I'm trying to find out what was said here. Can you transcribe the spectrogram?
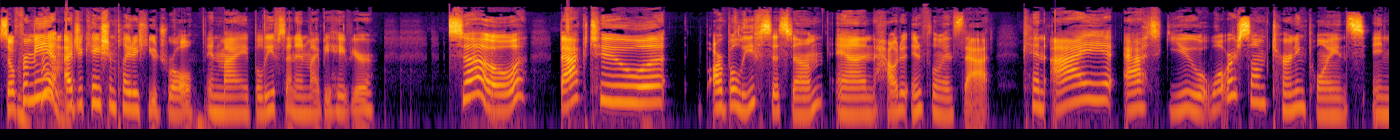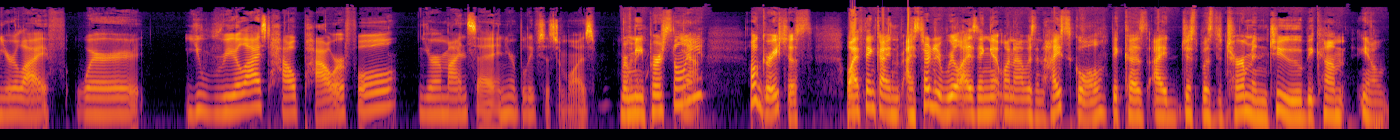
So for me, hmm. education played a huge role in my beliefs and in my behavior. So, back to our belief system and how to influence that. Can I ask you, what were some turning points in your life where you realized how powerful your mindset and your belief system was? For me personally, Yeah. oh gracious. Well, I think I, I started realizing it when I was in high school because I just was determined to become, you know,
